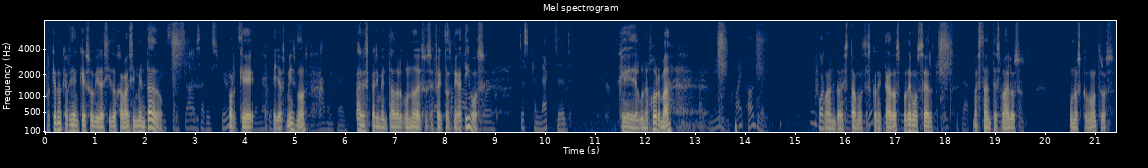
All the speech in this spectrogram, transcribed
¿Por qué no querrían que eso hubiera sido jamás inventado? Porque ellos mismos Han experimentado alguno de sus efectos negativos, que de alguna forma, cuando estamos desconectados, podemos ser bastantes malos unos con otros,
